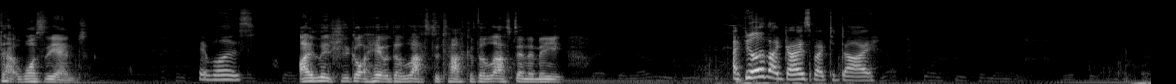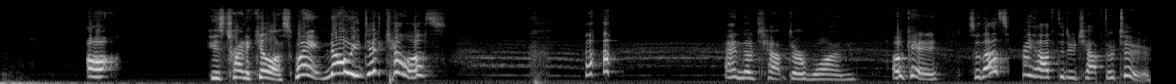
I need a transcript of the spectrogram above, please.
That was the end. It was. I literally got hit with the last attack of the last enemy. I feel like that guy's about to die. Oh! He's trying to kill us. Wait, no, he did kill us! End of chapter one. Okay, so that's why we have to do chapter two.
